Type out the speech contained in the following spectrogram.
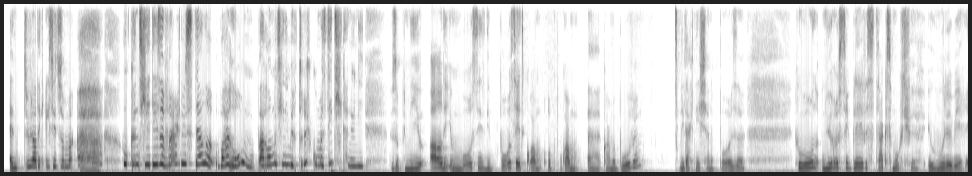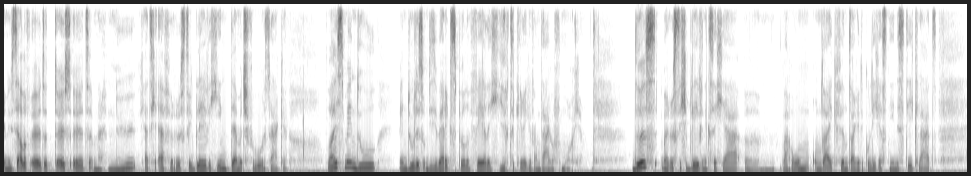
En toen had ik echt zoiets van, ah, hoe kun je deze vraag nu stellen? Waarom? Waarom moet je niet meer terugkomen? Ziet je dat nu niet? Dus opnieuw, al die emoties, die boosheid kwam, op, kwam, uh, kwamen boven. Ik dacht, nee, Shannon, pauze. Gewoon nu rustig blijven. Straks mocht je je woede weer in jezelf uiten, thuis uiten. Maar nu gaat je even rustig blijven, geen damage veroorzaken. Wat is mijn doel? Mijn doel is om die werkspullen veilig hier te krijgen vandaag of morgen. Dus ik ben rustig gebleven. Ik zeg ja, ehm, waarom? Omdat ik vind dat je de collega's niet in de steek laat.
